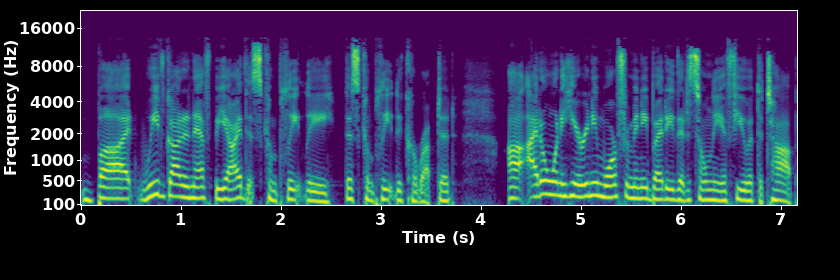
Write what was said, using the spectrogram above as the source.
but we've got an FBI that's completely, that's completely corrupted. Uh, I don't want to hear any more from anybody that it's only a few at the top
